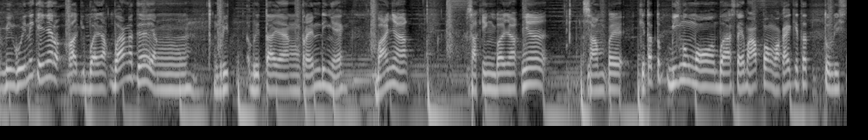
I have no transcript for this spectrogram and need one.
minggu ini kayaknya lagi banyak banget ya yang berita, berita yang trending ya. Banyak. Saking banyaknya sampai Kita tuh bingung mau bahas tema apa, makanya kita tulis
